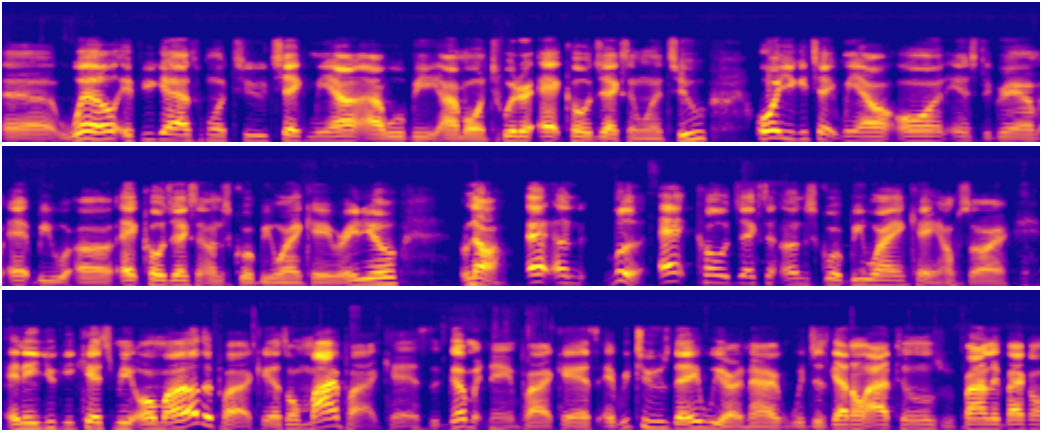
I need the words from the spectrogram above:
Uh, well, if you guys want to check me out, I will be. I'm on Twitter at Cole Jackson one two, or you can check me out on Instagram at b uh, at Cole Jackson underscore bynk radio. No, at un, look at Cole Jackson underscore bynk. I'm sorry, and then you can catch me on my other podcast, on my podcast, the Government Name Podcast, every Tuesday. We are now. We just got on iTunes. We're finally back on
